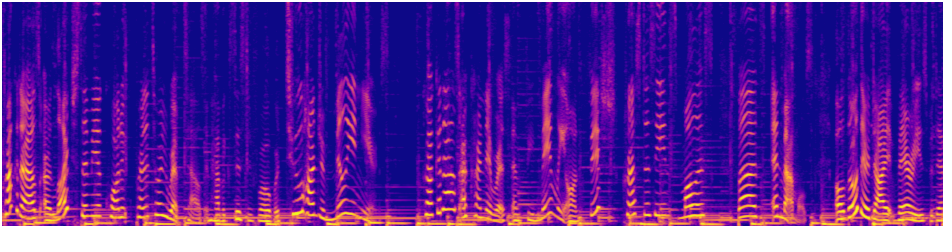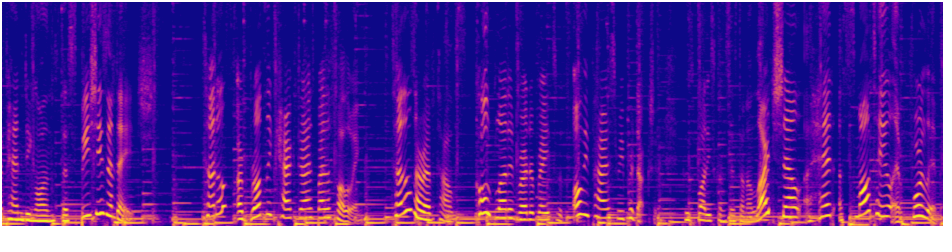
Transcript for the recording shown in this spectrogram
Crocodiles are large semi-aquatic predatory reptiles and have existed for over 200 million years. Crocodiles are carnivorous and feed mainly on fish, crustaceans, mollusks, buds, and mammals, although their diet varies depending on the species and age. Turtles are broadly characterized by the following. Turtles are reptiles, cold-blooded vertebrates with oviparous reproduction, whose bodies consist on a large shell, a head, a small tail, and four limbs.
